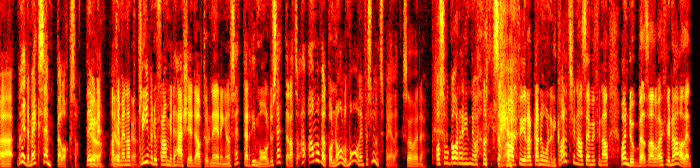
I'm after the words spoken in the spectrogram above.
Uh, leder med exempel också. Det är ju Ja, det. Att ja, jag menar, ja. kliver du fram i det här skedet av turneringen och sätter de mål du sätter, alltså han, var väl på noll mål inför slutspelet. Så är det. Och så går han in och liksom avfyrar kanonen i kvartsfinal, semifinal och en dubbelsalva i finalen.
